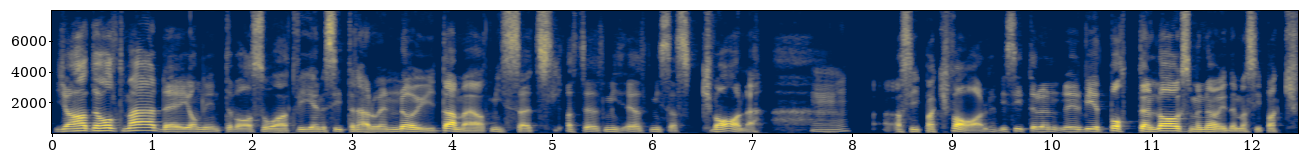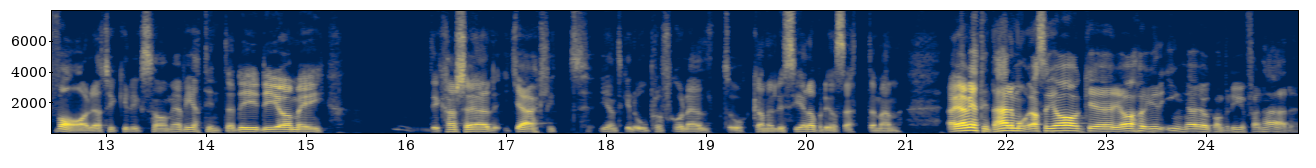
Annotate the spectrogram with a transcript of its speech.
Jag hade hållit med dig om det inte var så att vi sitter här och är nöjda med att missa ett, att, att missa kvalet. Mm. Att slippa kval. Vi sitter vid ett bottenlag som är nöjda med att slippa kval. Jag tycker liksom, jag vet inte, det, det gör mig det kanske är jäkligt egentligen oprofessionellt och analysera på det sättet, men jag vet inte. Här är, alltså jag, jag höjer inga ögonbryn för den här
